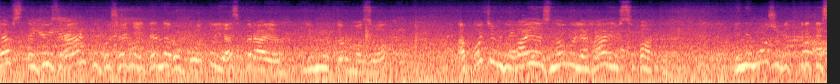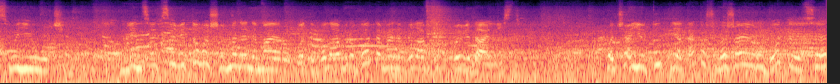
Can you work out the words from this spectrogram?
я встаю зранку, бо Женя йде на роботу, я збираю йому тормозок, а потім буває знову лягаю спати. І не можу відкрити свої очі. Блін, це все від того, що в мене немає роботи. Була б робота, в мене була б відповідальність. Хоча Ютуб я також вважаю роботою, це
